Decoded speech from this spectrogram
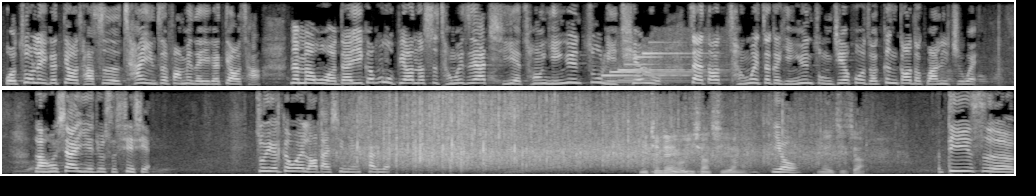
我做了一个调查，是餐饮这方面的一个调查。那么我的一个目标呢，是成为这家企业从营运助理切入，再到成为这个营运总监或者更高的管理职位。然后下一页就是谢谢，祝愿各位老板新年快乐。你今天有意向企业吗？有哪几家？第一是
